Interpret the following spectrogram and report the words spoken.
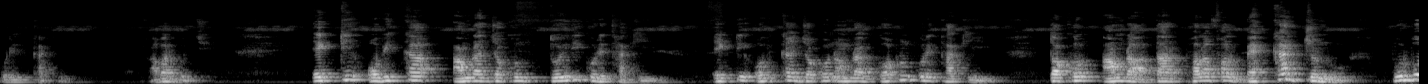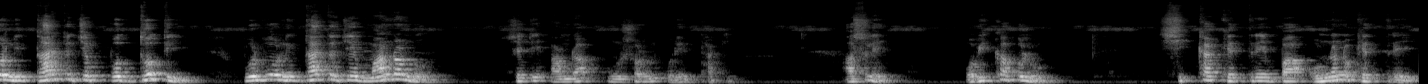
করে থাকি। আবার বলছি, একটি অভিক্ষা আমরা যখন তৈরি করে থাকি, একটি অভিক্ষা যখন আমরা গঠন করে থাকি, তখন আমরা তার ফলাফল ব্যাখ্যার জন্য পূর্ব নির্ধারিত যে পদ্ধতি, পূর্ব নির্ধারিত যে মানদণ্ড সেটি আমরা অনুসরণ করে থাকি। আসলে অভিক্ষা হলো শিক্ষা ক্ষেত্রে বা অন্যান্য ক্ষেত্রে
